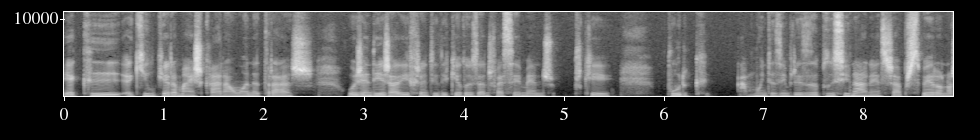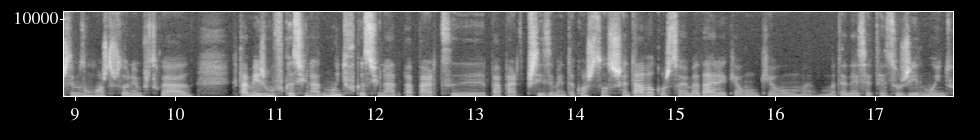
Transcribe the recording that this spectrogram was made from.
é que aquilo que era mais caro há um ano atrás, hoje em dia já é diferente e daqui a dois anos vai ser menos. Porquê? Porque há muitas empresas a posicionarem-se, já perceberam. Nós temos um construtor em Portugal que está mesmo vocacionado, muito vocacionado para a parte, para a parte precisamente da construção sustentável, construção em madeira, que é, um, que é uma, uma tendência que tem surgido muito.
